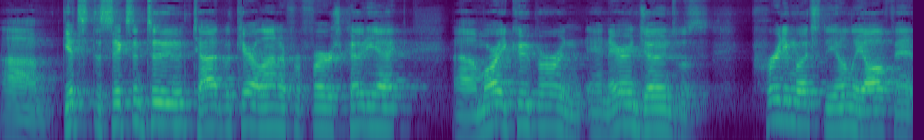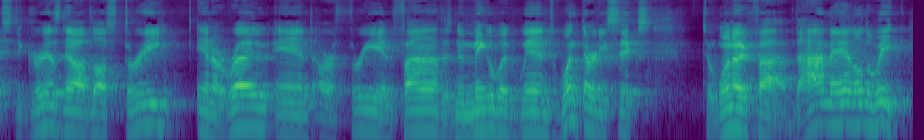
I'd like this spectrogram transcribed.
Um, gets to six and two, tied with Carolina for first. Kodiak, uh, Cooper, and, and Aaron Jones was pretty much the only offense. The Grizz now have lost three in a row and are three and five as New Minglewood wins 136 to 105. The high man on the week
